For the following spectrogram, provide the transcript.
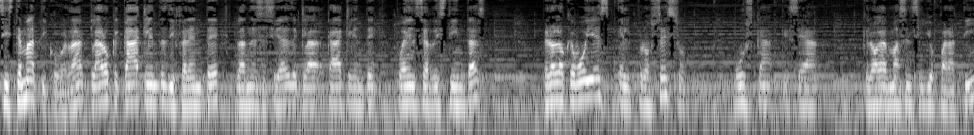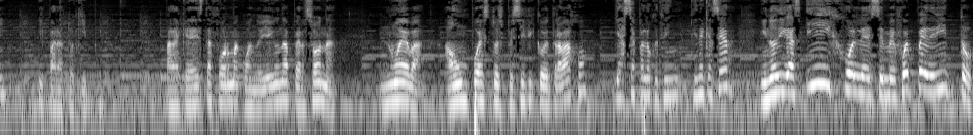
sistemático, ¿verdad? Claro que cada cliente es diferente, las necesidades de cada cliente pueden ser distintas, pero a lo que voy es el proceso busca que sea que lo hagas más sencillo para ti y para tu equipo para que de esta forma cuando llegue una persona nueva a un puesto específico de trabajo, ya sepa lo que tiene que hacer. Y no digas, híjole, se me fue Pedrito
